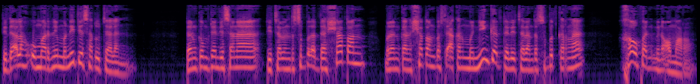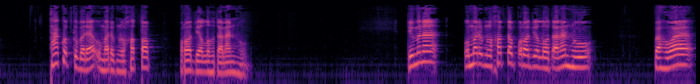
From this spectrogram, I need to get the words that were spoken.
tidaklah Umar ini meniti satu jalan. Dan kemudian di sana di jalan tersebut ada syaitan, melainkan syaitan pasti akan menyingkir dari jalan tersebut karena khaufan min Umar. Takut kepada Umar bin Khattab radhiyallahu taala anhu. Di mana Umar bin Khattab radhiyallahu taala anhu bahwa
